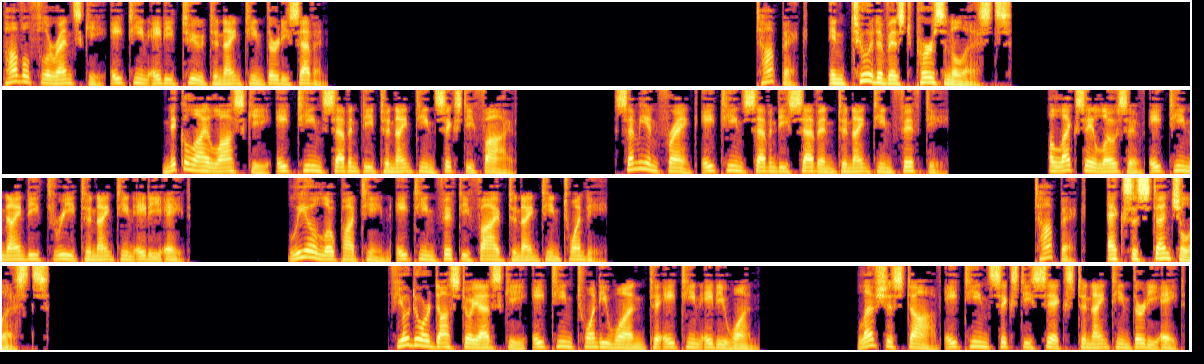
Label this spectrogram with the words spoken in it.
Pavel Florensky (1882–1937). Topic: Intuitivist personalists. Nikolai Lossky (1870–1965), Semyon Frank (1877–1950), Alexei Losev (1893–1988), Leo Lopatin (1855–1920). Topic: Existentialists. Fyodor Dostoevsky (1821–1881), Lev Shestov (1866–1938),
